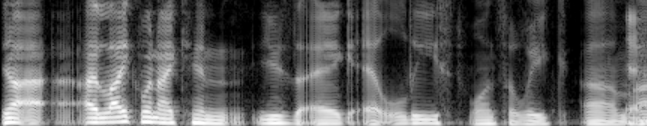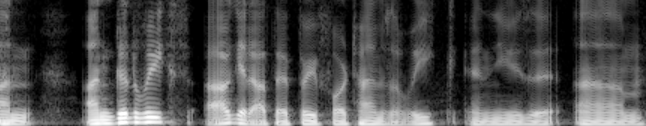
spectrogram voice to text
Yeah, I, I like when I can use the egg at least once a week. Um, Yeah. on on good weeks, I'll get out there three four times a week and use it. Um,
